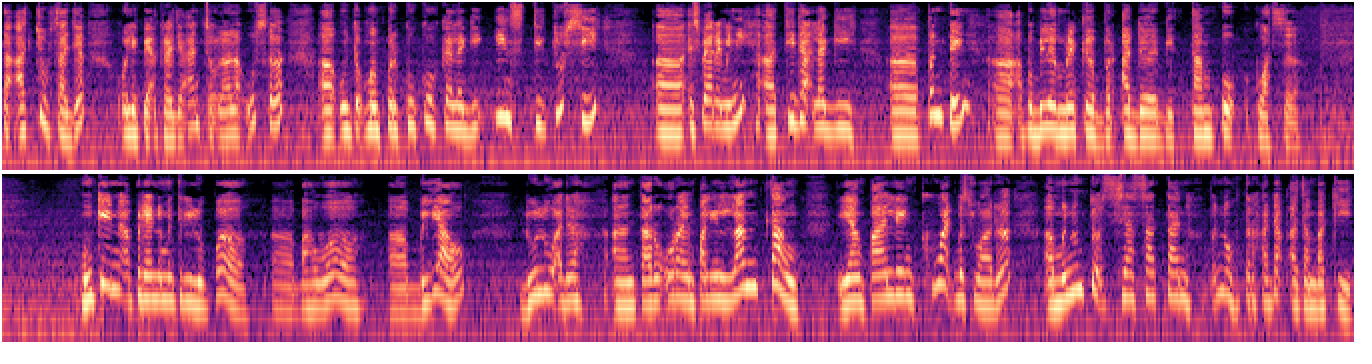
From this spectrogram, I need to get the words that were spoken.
tak acuh saja oleh pihak kerajaan seolah-olah usaha uh, untuk memperkukuhkan lagi institusi uh, SPRM ini uh, tidak lagi uh, penting uh, apabila mereka berada di tampuk kuasa. Mungkin uh, Perdana Menteri lupa uh, bahawa uh, beliau dulu adalah antara orang yang paling lantang yang paling kuat bersuara uh, menuntut siasatan penuh terhadap Azam Baki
